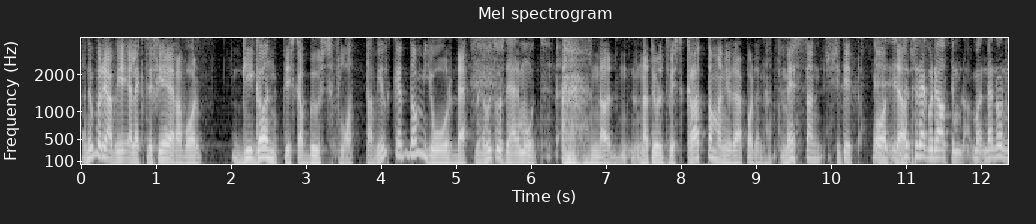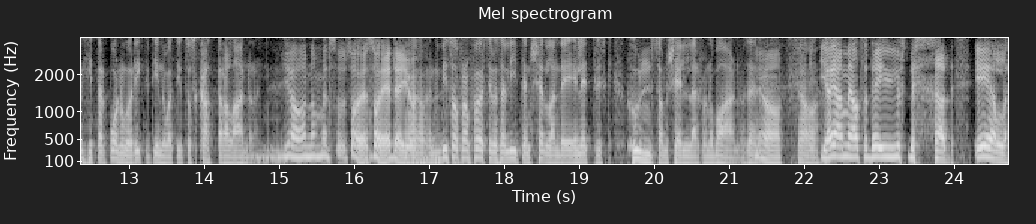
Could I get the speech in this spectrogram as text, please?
att nu börjar vi elektrifiera vår gigantiska bussflotta, vilket de gjorde. Men hur togs det här emot? naturligtvis skrattar man ju där på den här mässan skitigt åt ja, så, så där går det alltid, när någon hittar på något riktigt innovativt så skrattar alla andra. Ja, no, men så, så, är, så är det ju. Ja, de såg framför sig en sån liten skällande elektrisk hund som skäller för några barn. Sen, ja. Ja. ja, ja, men alltså det är ju just det att el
